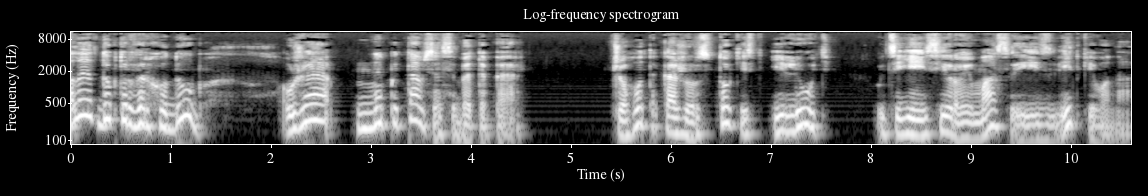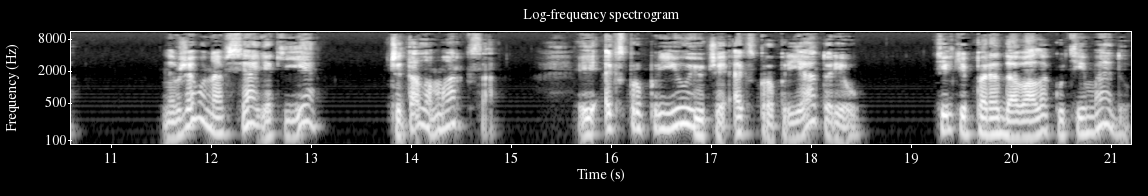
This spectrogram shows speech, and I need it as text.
Але доктор Верходуб уже не питався себе тепер, чого така жорстокість і лють у цієї сірої маси, і звідки вона? Невже вона вся, як є, читала Маркса і, експропріюючи експропріаторів, тільки передавала куті меду?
